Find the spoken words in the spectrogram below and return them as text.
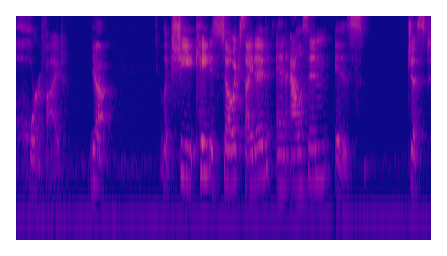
horrified. Yeah. Like she, Kate is so excited, and Allison is just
